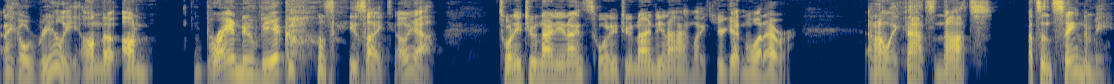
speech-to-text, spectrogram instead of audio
And I go, "Really? On the on brand new vehicles?" he's like, "Oh yeah, twenty two ninety nine, twenty two ninety nine. Like you're getting whatever." And I'm like, "That's nuts. That's insane to me."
